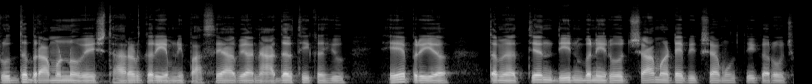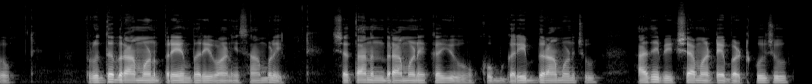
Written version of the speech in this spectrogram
વૃદ્ધ બ્રાહ્મણનો વેશ ધારણ કરી એમની પાસે આવ્યા અને આદરથી કહ્યું, હે પ્રિય, તમે અત્યંત દીન બની રોજ શા માટે ભિક્ષા મુક્તિ કરો છો? વૃદ્ધ બ્રાહ્મણ પ્રેમભરી વાણી સાંભળી શતાનંદ બ્રાહ્મણે કહ્યું ખૂબ ગરીબ બ્રાહ્મણ છું. આથી ભિક્ષા માટે ભટકું છું.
